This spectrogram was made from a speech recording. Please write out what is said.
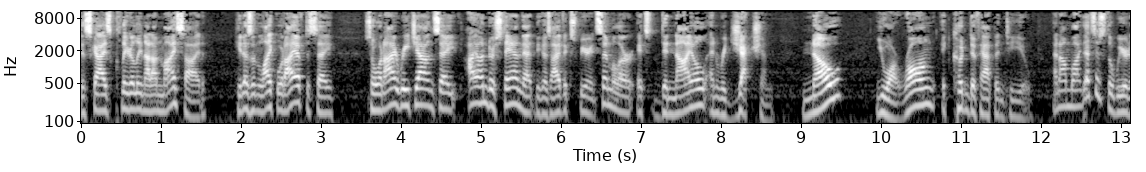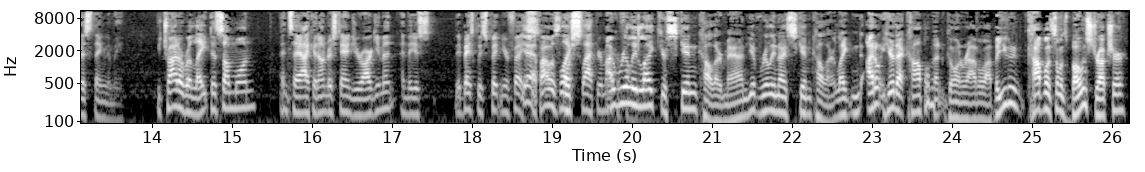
This guy's clearly not on my side. He doesn't like what I have to say. So when I reach out and say, I understand that because I've experienced similar, it's denial and rejection. No, you are wrong. It couldn't have happened to you. And I'm like, that's just the weirdest thing to me. You try to relate to someone and say, I can understand your argument, and they just, they basically spit in your face. Yeah, if I was like, slap your I really like your skin color, man. You have really nice skin color. Like, n- I don't hear that compliment going around a lot, but you can compliment someone's bone structure.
